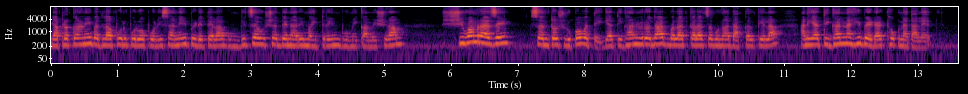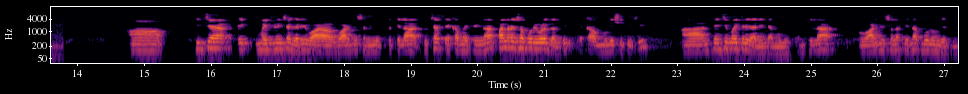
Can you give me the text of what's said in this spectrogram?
या प्रकरणी बदलापूर पूर्व पोलिसांनी पीडितेला गुंगीचे औषध देणारी मैत्रीण भूमिका मेश्राम शिवम राजे संतोष रुपवते या तिघांविरोधात बलात्काराचा गुन्हा दाखल केला आणि या तिघांनाही बेड्यात ठोकण्यात आल्या आहेत. तिच्या एक मैत्रिणीच्या घरी वा वाढदिवसानिमित्त तिला तिच्याच एका मैत्रिणीला पंधरा दिवसापूर्वी ओळख झाली एका मुलीशी तिची. आणि त्यांची मैत्री झाली त्या मुलीची तिला वाढदिवसाला तिला बोलून घेतलं.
